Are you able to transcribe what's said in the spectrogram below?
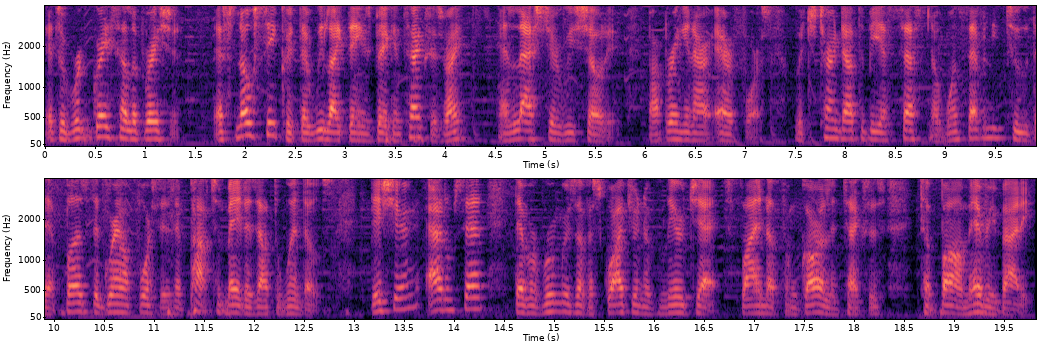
It's a great celebration. It's no secret that we like things big in Texas, right? and last year we showed it by bringing our Air Force, which turned out to be a Cessna 172 that buzzed the ground forces and popped tomatoes out the windows. This year, Adams said, there were rumors of a squadron of Lear jets flying up from Garland, Texas to bomb everybody.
